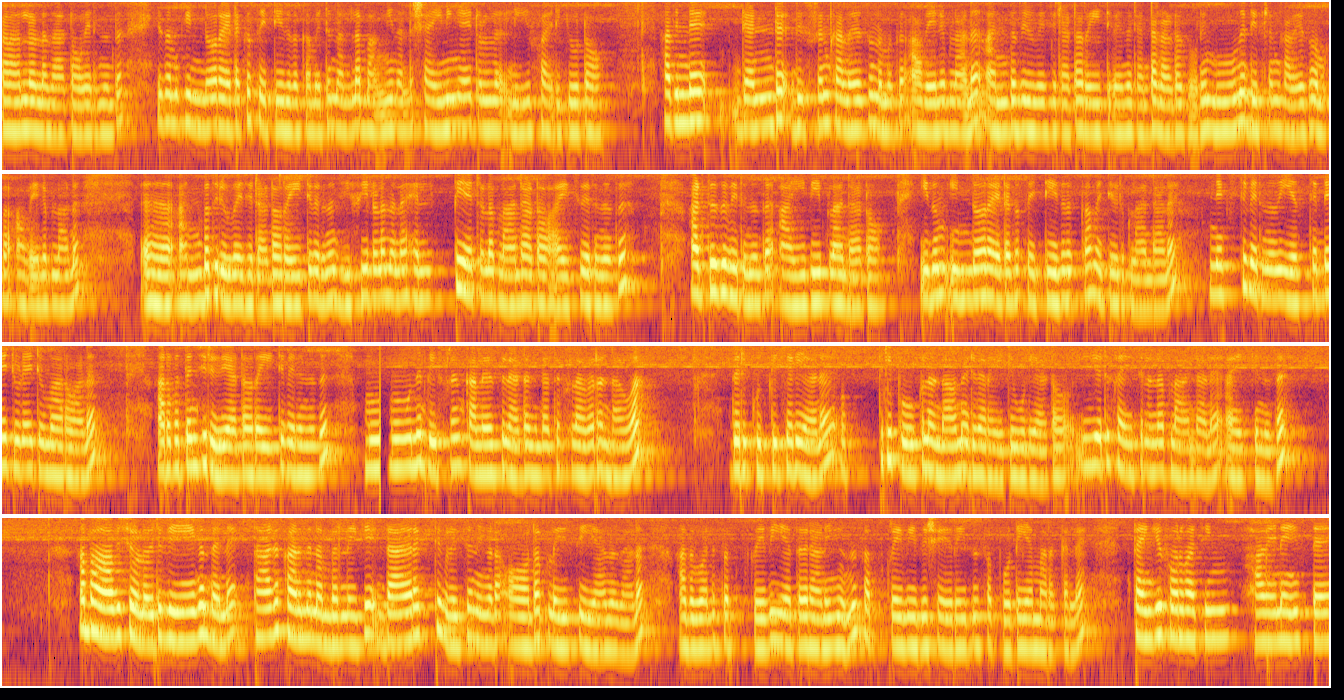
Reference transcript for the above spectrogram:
കളറിലുള്ളതാട്ടോ വരുന്നത്. ഇത് നമുക്ക് ഇൻഡോർ ആയിട്ടൊക്കെ സെറ്റ് ചെയ്ത് വെക്കാൻ പറ്റും. നല്ല ഭംഗി നല്ല ഷൈനിങ് ആയിട്ടുള്ള ലീഫായിരിക്കും കേട്ടോ. അതിന്റെ രണ്ട് ഡിഫറെന്റ് കളേഴ്സ് നമുക്ക് അവൈലബിൾ ആണ്. അൻപത് രൂപ വെച്ചിട്ടാട്ടോ റേറ്റ് വരുന്ന രണ്ട് കേട്ടോ സോറി മൂന്ന് ഡിഫറെന്റ് കളേഴ്സ് നമുക്ക് അവൈലബിൾ ആണ്. അൻപത് രൂപ വെച്ചിട്ടാട്ടോ റേറ്റ് വരുന്നത്. ജിഫിയിലുള്ള നല്ല ഹെൽത്തി ആയിട്ടുള്ള പ്ലാന്റ് ആട്ടോ അയച്ചു തരുന്നത്. അടുത്തത് വരുന്നത് ഐ വി പ്ലാന്റ് ആട്ടോ. ഇതും ഇൻഡോർ ആയിട്ടൊക്കെ സെറ്റ് ചെയ്ത് വെക്കാൻ പറ്റിയ ഒരു പ്ലാന്റ് ആണ്. നെക്സ്റ്റ് വരുന്നത് യെസ്റ്റർഡേ ടുഡേ ടുമാറോ ആണ്. അറുപത്തഞ്ച് രൂപയാട്ടോ റേറ്റ് വരുന്നത്. മൂന്ന് ഡിഫറെന്റ് കളേഴ്സിലാട്ടോ ഇതിന്റെ അകത്ത് ഫ്ലവർ ഉണ്ടാവുക. ഇതൊരു കുറ്റിച്ചെടിയാണ്. ഒത്തിരി പൂക്കളുണ്ടാകുന്ന ഒരു വെറൈറ്റി കൂടിയാട്ടോ ഈ ഒരു സൈസിലുള്ള പ്ലാന്റാണ് അയക്കുന്നത്. അപ്പോൾ ആവശ്യമുള്ളവർ വേഗം തന്നെ താഴെ കാണുന്ന നമ്പറിലേക്ക് ഡയറക്റ്റ് വിളിച്ച് നിങ്ങളുടെ ഓർഡർ പ്ലേസ് ചെയ്യാവുന്നതാണ്. അതുപോലെ സബ്സ്ക്രൈബ് ചെയ്യാത്തവരാണെങ്കിൽ ഒന്ന് സബ്സ്ക്രൈബ് ചെയ്ത് ഷെയർ ചെയ്ത് സപ്പോർട്ട് ചെയ്യാൻ മറക്കല്ലേ. Thank for watching. Have a nice day.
